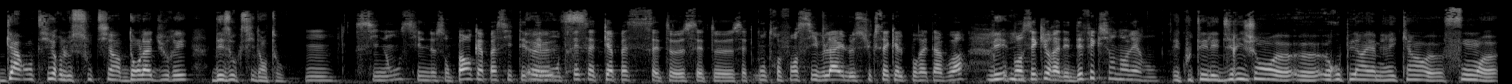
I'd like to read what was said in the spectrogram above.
garantir le soutien dans la durée des Occidentaux. Hmm. Sinon, s'ils ne sont pas en capacité de euh, démontrer cette, cette, cette, cette contre-offensive-là et le succès qu'elle pourrait avoir, vous pensez qu'il y aurait des défections dans les rangs? Écoutez, les dirigeants européens et américains font,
